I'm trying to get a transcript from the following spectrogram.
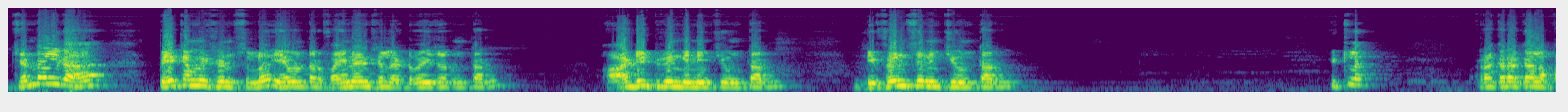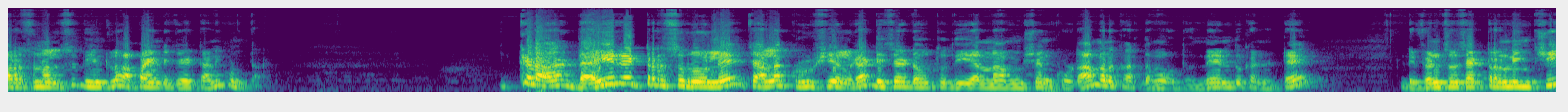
జనరల్గా పే కమిషన్స్లో ఏమంటారు? ఫైనాన్షియల్ అడ్వైజర్ ఉంటారు. ఆడిట్ వింగ్ నుంచి ఉంటారు. డిఫెన్స్ నుంచి ఉంటారు. ఇట్లా రకరకాల పర్సనల్స్ దీంట్లో అపాయింట్ చేయడానికి ఉంటారు. ఇక్కడ డైరెక్టర్స్ రోలే చాలా క్రూషియల్గా డిసైడ్ అవుతుంది అన్న అంశం కూడా మనకు అర్థమవుతుంది. ఎందుకంటే డిఫెన్స్ సెక్టర్ నుంచి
